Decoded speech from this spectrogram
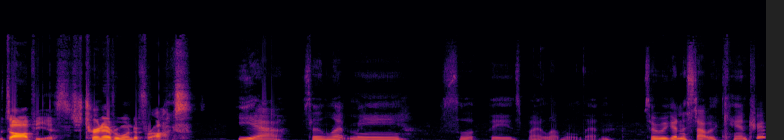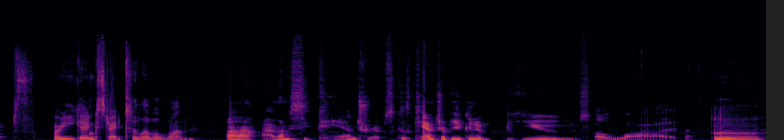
It's obvious. Just turn everyone to frogs. Yeah. So let me sort these by level then. So we're going to start with cantrips, or are you going straight to level one? Uh, I want to see cantrips because cantrip you can abuse a lot. Mm.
